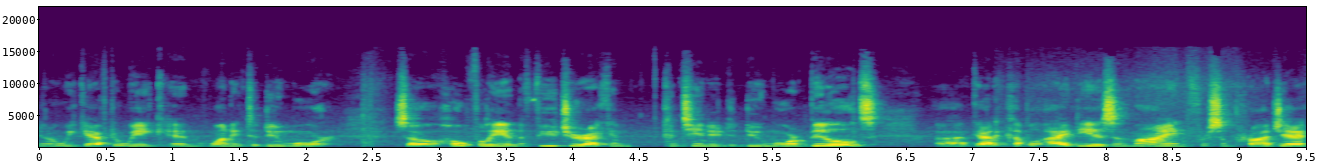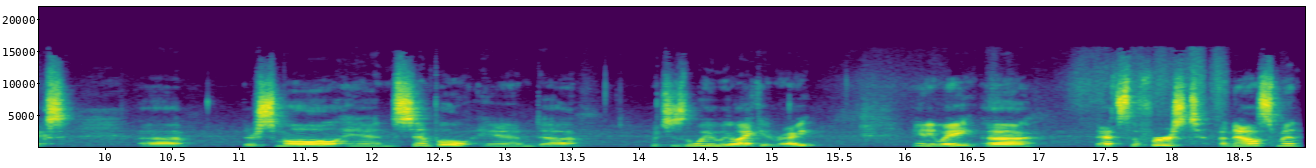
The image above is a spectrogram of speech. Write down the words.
you know, week after week and wanting to do more. So hopefully in the future I can continue to do more builds. Uh, I've got a couple ideas in mind for some projects. Uh, they're small and simple and uh, which is the way we like it, right? Anyway, uh, that's the first announcement.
